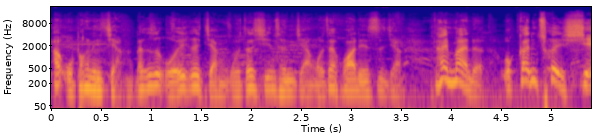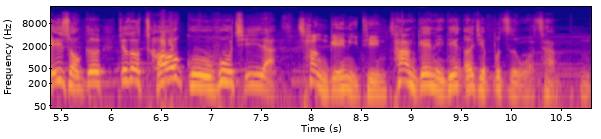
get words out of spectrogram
啊！我帮你讲，那个是我一个讲，我在新城讲，我在花莲市讲，太慢了。我干脆写一首歌，叫做《炒股夫妻》的，唱给你听，唱给你听，而且不止我唱，嗯，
